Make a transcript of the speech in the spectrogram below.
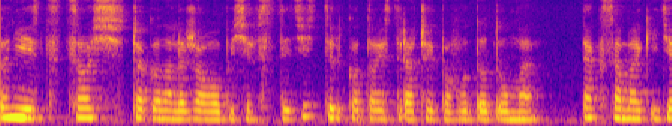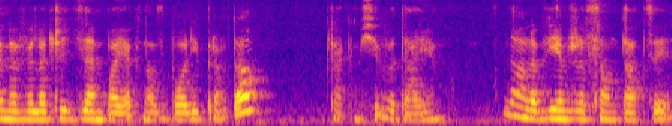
to nie jest coś, czego należałoby się wstydzić, tylko to jest raczej powód do dumy. Tak samo jak idziemy wyleczyć zęba, jak nas boli, prawda? Tak mi się wydaje. No ale wiem, że są tacy,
